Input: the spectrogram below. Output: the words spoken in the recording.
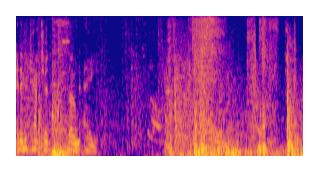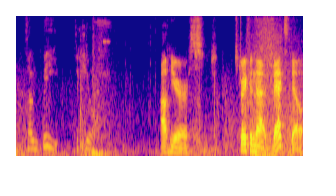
Enemy captured Zone A. Zone B secure. Out here strafing that Vex though.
